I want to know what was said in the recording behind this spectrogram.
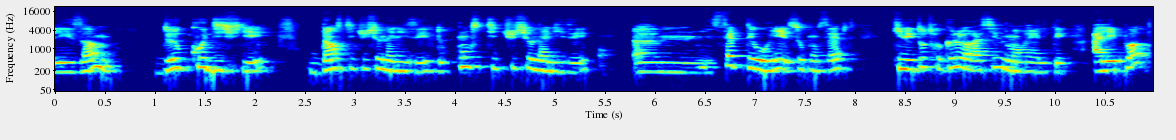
les hommes de codifier, d'institutionnaliser, de constitutionnaliser cette théorie et ce concept qui n'est autre que le racisme en réalité. À l'époque,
